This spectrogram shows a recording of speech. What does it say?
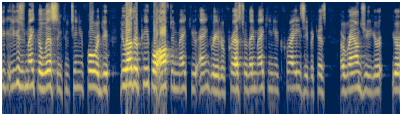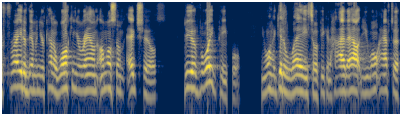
You, you can just make the list and continue forward. Do, do other people often make you angry or depressed? Are they making you crazy because around you you're, you're afraid of them and you're kind of walking around almost on eggshells? Do you avoid people? You want to get away so if you can hide out, you won't have to,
